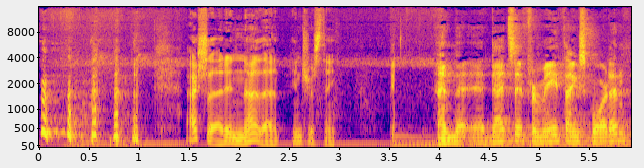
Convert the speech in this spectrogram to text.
actually, I didn't know that. Interesting. And th- that's it for me. Thanks, Gordon.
